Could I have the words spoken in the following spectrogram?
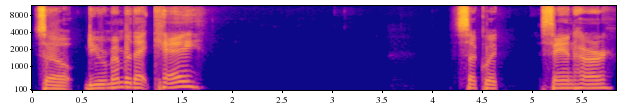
So, do you remember that K? Suckwick Sandhar.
